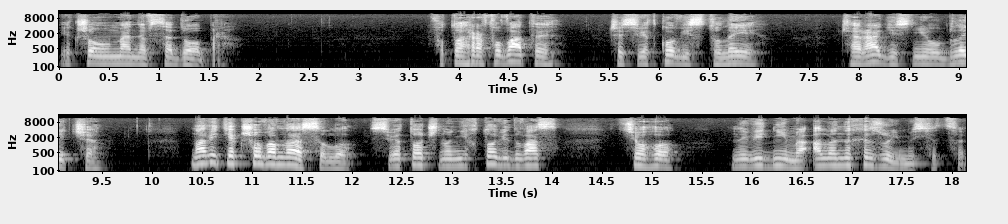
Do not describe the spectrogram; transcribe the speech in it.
якщо у мене все добре. Фотографувати чи святкові столи, чи радісні обличчя. Навіть якщо вам весело, святочно, ніхто від вас цього не відніме, але не хизуймося цим.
